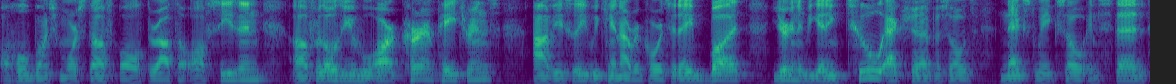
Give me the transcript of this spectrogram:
a whole bunch more stuff all throughout the off season uh, for those of you who are current patrons obviously we cannot record today but you're going to be getting two extra episodes next week so instead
